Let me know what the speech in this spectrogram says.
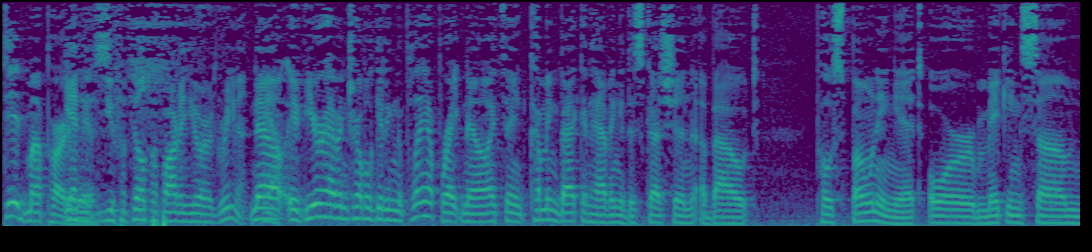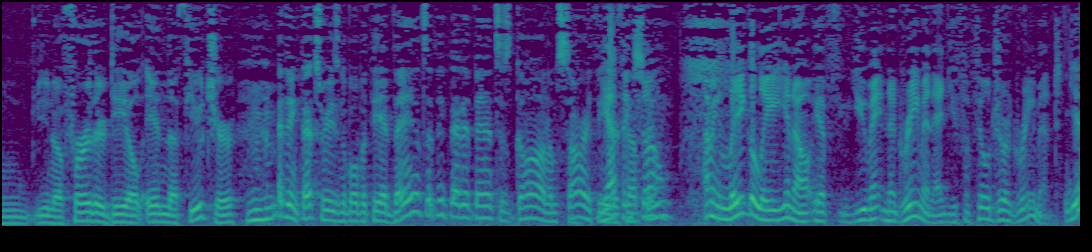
did my part Yeah, of this. you fulfilled a part of your agreement. Now, if you're having trouble getting the play up right now, I think coming back and having a discussion about postponing it or making some, you know, further deal in the future, Mm-hmm. I think that's reasonable. But the advance, I think that advance is gone. I'm sorry, theater yeah, I think company. so. I mean, legally, you know, if you made an agreement and you fulfilled your agreement, Yeah.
